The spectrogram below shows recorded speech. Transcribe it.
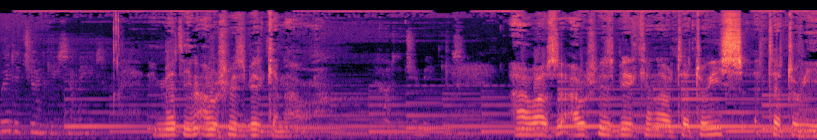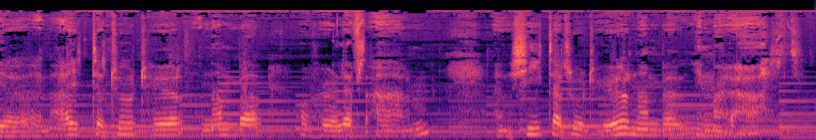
Where did you and Gita meet? We met in Auschwitz-Birkenau. How did you meet Gita? I was Auschwitz-Birkenau tattooist, tattooer, and I tattooed her number of her left arm, and she tattooed her number in my heart.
